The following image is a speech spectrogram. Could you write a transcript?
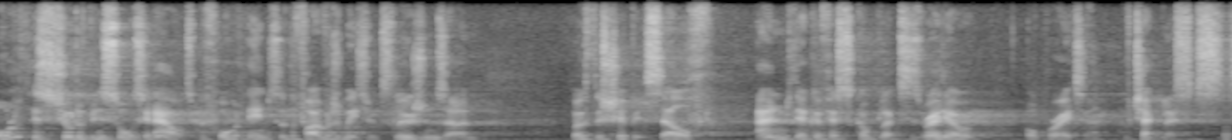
all of this should have been sorted out before it entered the 500 metre exclusion zone. Both the ship itself and the Ekofisk Complex's radio operator have checklists,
